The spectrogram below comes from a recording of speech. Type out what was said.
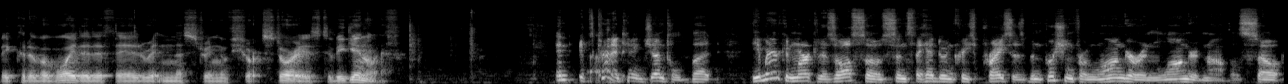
they could have avoided if they had written a string of short stories to begin with. And it's kind of tangential but the American market has also, since they had to increase prices, been pushing for longer and longer novels. So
